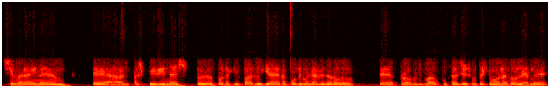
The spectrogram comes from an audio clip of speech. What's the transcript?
σήμερα είναι ε, ασπιρίνες ε, πονοκεφάλου για ένα πολύ μεγαλύτερο ε, πρόβλημα που θα ζήσουμε το χειμώνα. Εδώ λέμε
